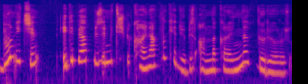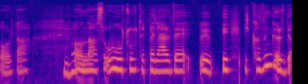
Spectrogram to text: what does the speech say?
Bunun için edebiyat bize müthiş bir kaynaklık ediyor. Biz Anna Karenina görüyoruz orada. Hı hı. Ondan sonra uğultulu tepelerde bir, bir, bir kadın görüyoruz. Bir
